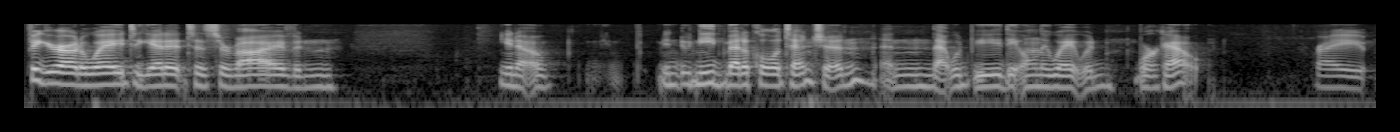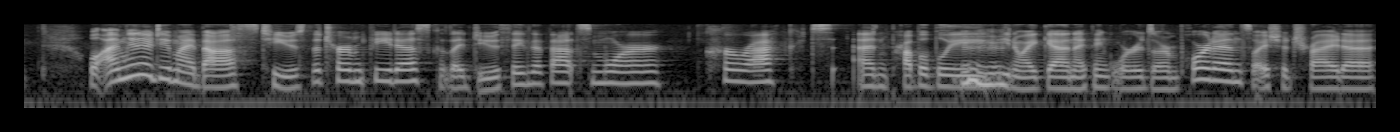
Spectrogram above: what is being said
figure out a way to get it to survive and you know need medical attention and that would be the only way it would work out. Right. Well i'm going to do my best to use the term fetus because i do think that that's more correct and probably mm-hmm. you know again i think words are important so i should try to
